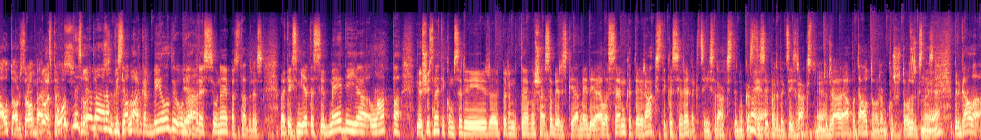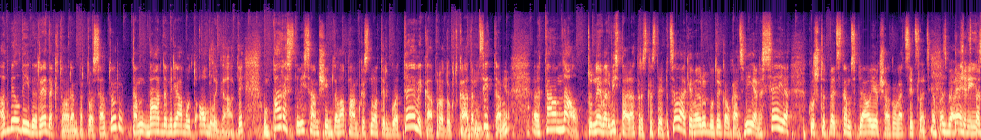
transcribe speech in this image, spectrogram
autors Roberts protams, Putnis, protams, piemēram, kas ir labāk ar bildi un jā. adresi un e-pasta adresi. Vai, teiksim, ja tas ir mēdīja lapa, jo šis netikums arī ir pašā sabiedriskajā mēdījā LSM, ka te ir raksti, kas ir redakcijas raksti. Nu, kas no, nu tas ir par redakcijas rakstu? Nu, tur jābūt autoram, kurš to uzrakstīs. No, Bet galā atbildība ir redaktoram par to saturu. Tam vārdam ir jābūt obligāti. Un parasti visām šīm lapām, kas notirgo tevi kā produktu kādam -hmm. citam, jā. Eh, tām nav. Tu nevari vispār atrast, kas tie ir cilvēkiem, vai varbūt ir kaut kāds viena seja, kurš tad pēc tam spļauj iekšā kaut kāds cits lietas. Nu, Bet par,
